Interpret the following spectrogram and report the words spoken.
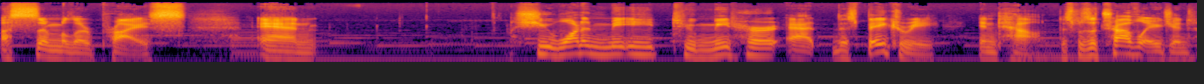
a similar price, and she wanted me to meet her at this bakery in town. This was a travel agent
